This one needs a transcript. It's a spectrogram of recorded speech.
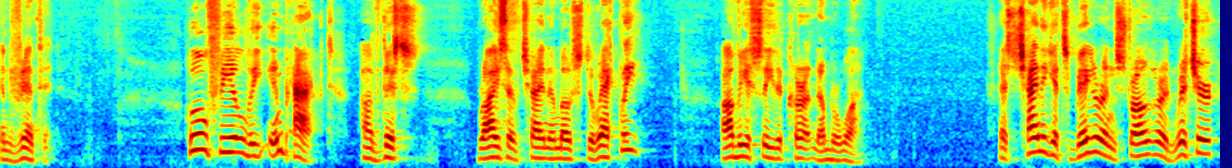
invented. Who'll feel the impact of this rise of China most directly? Obviously, the current number one. As China gets bigger and stronger and richer,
